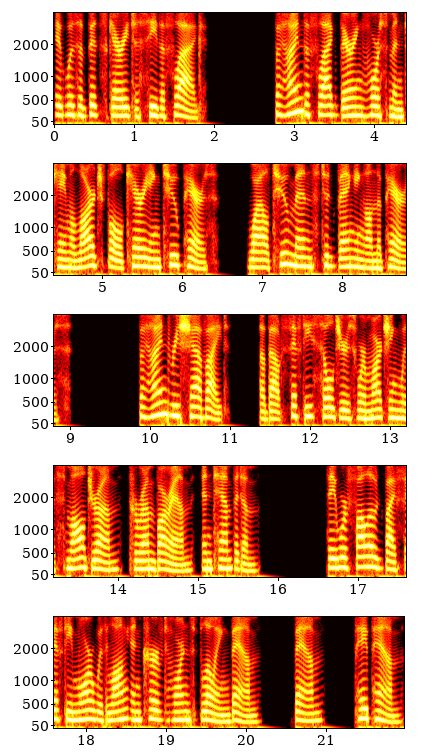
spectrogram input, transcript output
It was a bit scary to see the flag. Behind the flag-bearing horseman came a large bull carrying two pairs, while two men stood banging on the pairs. Behind Rishavite, about fifty soldiers were marching with small drum, parumbaram, and tampadam. They were followed by fifty more with long and curved horns blowing bam, bam, pay pam.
